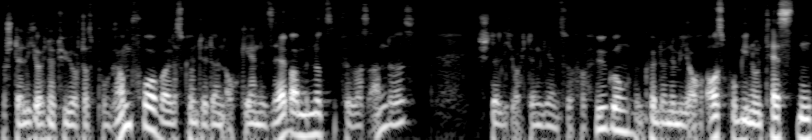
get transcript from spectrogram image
Da stelle ich euch natürlich auch das Programm vor, weil das könnt ihr dann auch gerne selber benutzen für was anderes. Stelle ich euch dann gerne zur Verfügung. Dann könnt ihr nämlich auch ausprobieren und testen,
